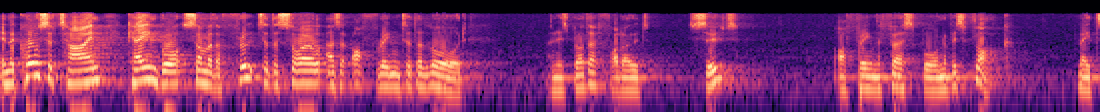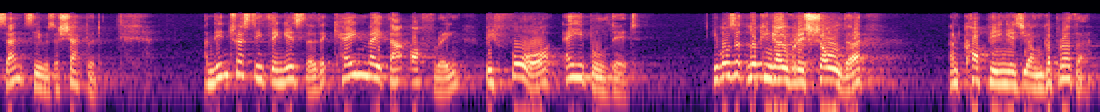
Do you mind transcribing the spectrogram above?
In the course of time, Cain brought some of the fruits of the soil as an offering to the Lord and his brother followed suit, offering the firstborn of his flock. Made sense, he was a shepherd. And the interesting thing is, though, that Cain made that offering before Abel did. He wasn't looking over his shoulder and copying his younger brother.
